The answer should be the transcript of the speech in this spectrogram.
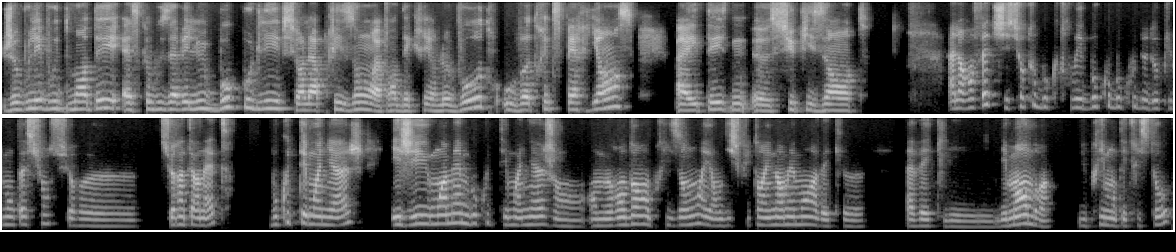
Je voulais vous demander, est-ce que vous avez lu beaucoup de livres sur la prison avant d'écrire le vôtre, ou votre expérience a été euh, suffisante? Alors en fait, j'ai surtout beaucoup, trouvé beaucoup, beaucoup de documentation sur, euh, sur Internet, beaucoup de témoignages. Et j'ai eu moi-même beaucoup de témoignages en, me rendant en prison et en discutant énormément avec, euh, avec les, membres du prix Monte Cristo.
